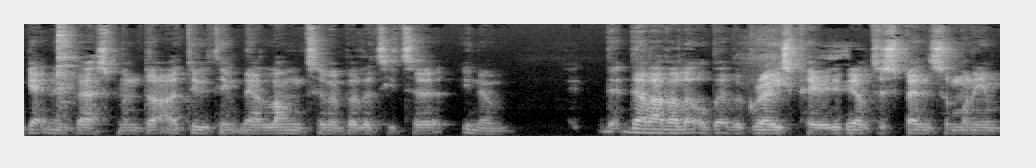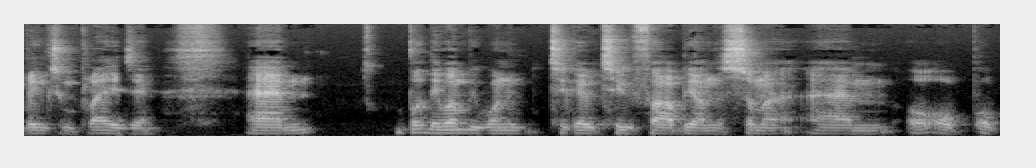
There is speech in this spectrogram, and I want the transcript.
getting investment. But I do think their long term ability to, you know, they'll have a little bit of a grace period to be able to spend some money and bring some players in. Um, but they won't be wanting to go too far beyond the summer um, or, or, or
